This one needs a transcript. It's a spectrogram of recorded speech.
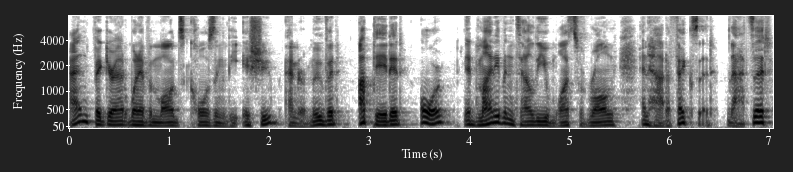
and figure out whatever mod's causing the issue and remove it, update it, or it might even tell you what's wrong and how to fix it. That's it.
